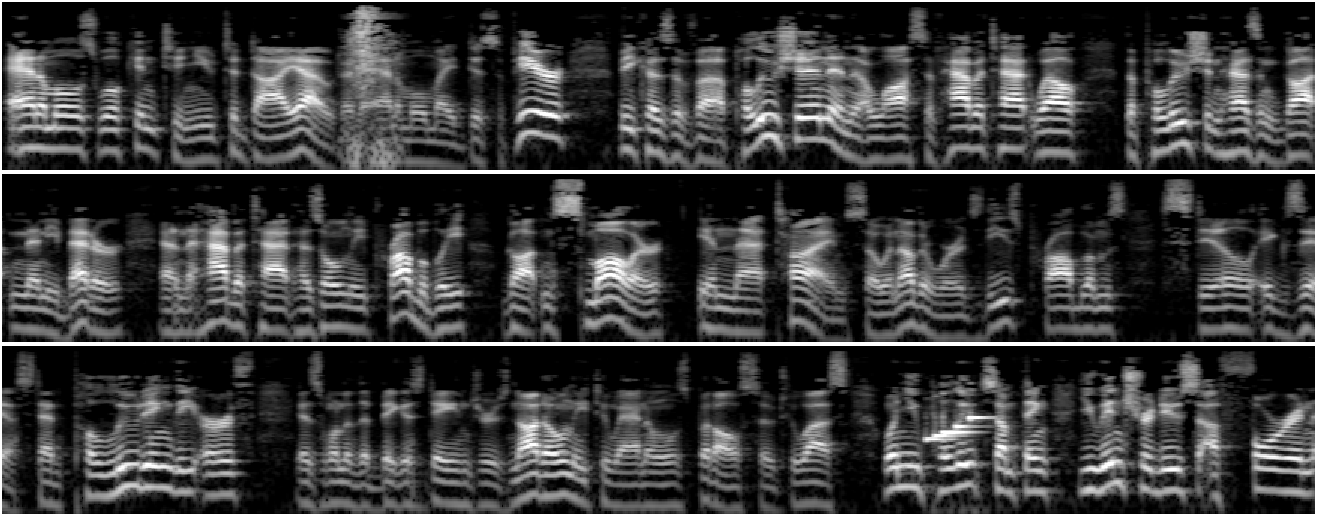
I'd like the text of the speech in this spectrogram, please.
animals will continue to die out. An animal might disappear because of uh, pollution and a loss of habitat. Well, The pollution hasn't gotten any better, and the habitat has only probably gotten smaller in that time. So, in other words, these problems still exist. And polluting the earth is one of the biggest dangers, not only to animals, but also to us. When you pollute something, you introduce a foreign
